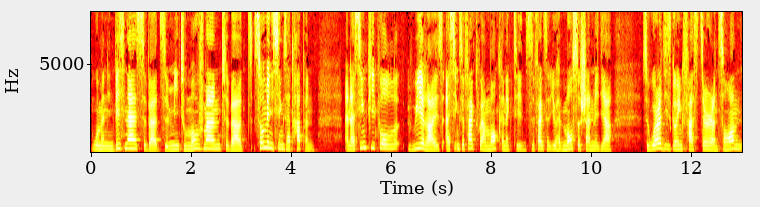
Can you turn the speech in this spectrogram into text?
women in business, about the Me Too movement, about so many things that happen. And I think people realize, I think the fact we are more connected, the fact that you have more social media, the world is going faster and so on,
